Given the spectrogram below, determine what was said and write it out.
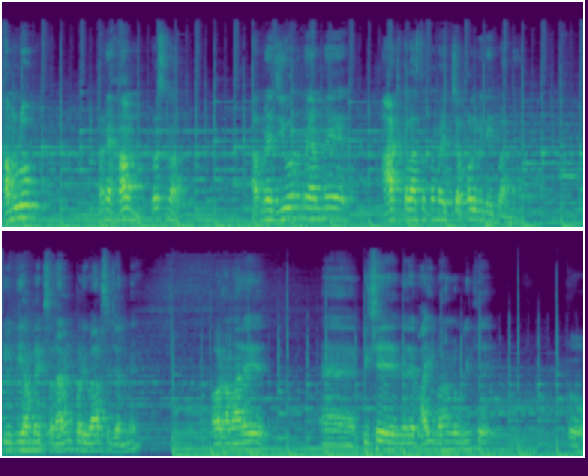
हम लोग, माने हम पर्सनल अपने जीवन में हमने आठ क्लास तक तो मैं चप्पल भी नहीं पहना, क्योंकि हम एक साधारण परिवार से जन्मे और हमारे पीछे मेरे भाई बहन लोग भी थे। तो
